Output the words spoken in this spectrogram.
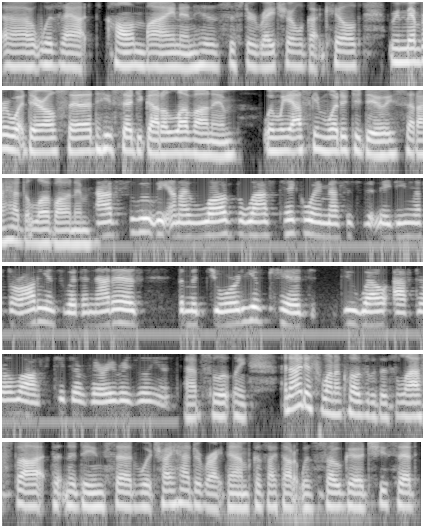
uh, was at Columbine, and his sister Rachel got killed. Remember what Darrell said? He said, "You got to love on him." When we asked him, "What did you do?" He said, "I had to love on him." Absolutely, and I love the last takeaway message that Nadine left our audience with, and that is the majority of kids do well after a loss. Kids are very resilient. Absolutely. And I just want to close with this last thought that Nadine said, which I had to write down because I thought it was so good. She said,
